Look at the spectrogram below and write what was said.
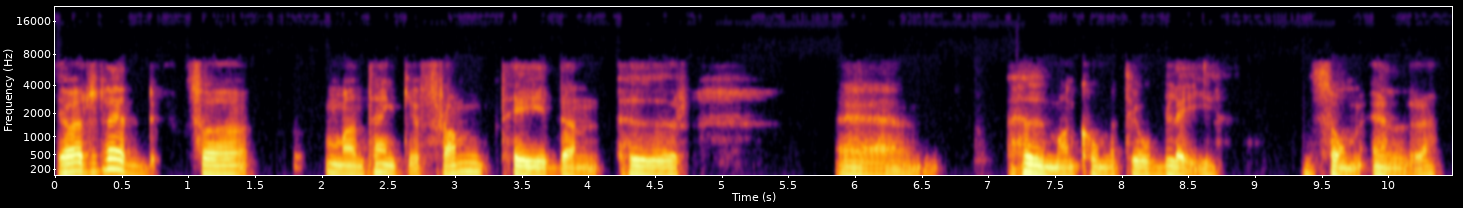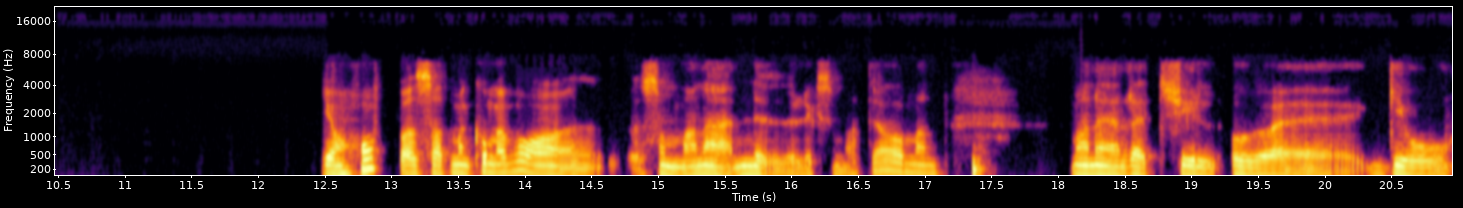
Jag är rädd för om man tänker framtiden hur eh, hur man kommer till att bli som äldre. Jag hoppas att man kommer vara som man är nu, liksom att ja, man, man är en rätt chill och eh, god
